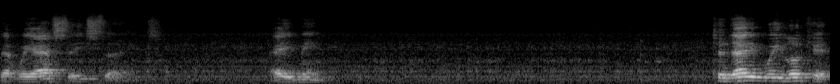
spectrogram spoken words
that we ask these things. Amen. Today we look at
